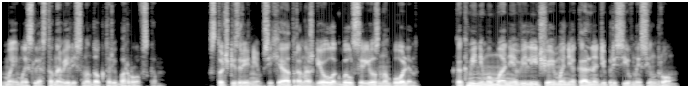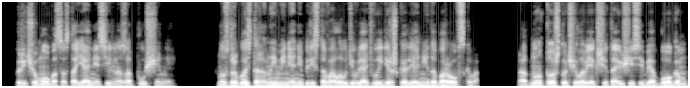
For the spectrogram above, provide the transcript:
Мои мысли остановились на докторе Боровском. С точки зрения психиатра, наш геолог был серьезно болен. Как минимум мания величия и маниакально-депрессивный синдром. Причем оба состояния сильно запущены. Но, с другой стороны, меня не переставала удивлять выдержка Леонида Боровского. Одно то, что человек, считающий себя богом,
